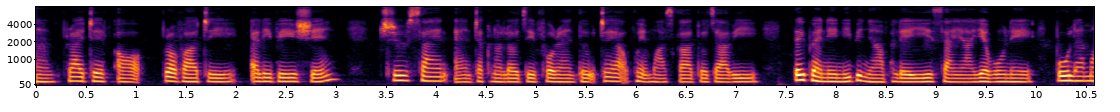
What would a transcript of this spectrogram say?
and Private of Property Elevation True Science and Technology Forum သို့တက်ရောက်ဖွင့်မှာစကားပြောကြားပြီးသိပ္ပံနဲ့နည်းပညာဖလှယ်ရေးဆိုင်ရာရပ်ဝန်းနဲ့ပိုးလမ်းမ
